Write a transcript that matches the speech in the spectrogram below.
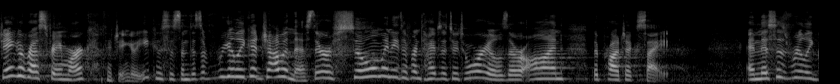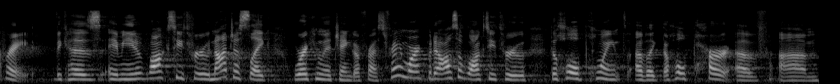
Django REST Framework, the Django ecosystem, does a really good job in this. There are so many different types of tutorials that are on the project site. And this is really great because, I mean, it walks you through not just like working with Django REST Framework, but it also walks you through the whole point of like the whole part of um,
